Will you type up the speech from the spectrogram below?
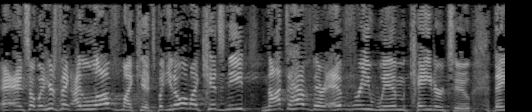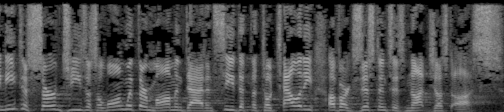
and so, but here's the thing. I love my kids, but you know what my kids need? Not to have their every whim catered to. They need to serve Jesus along with their mom and dad and see that the totality of our existence is not just us.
